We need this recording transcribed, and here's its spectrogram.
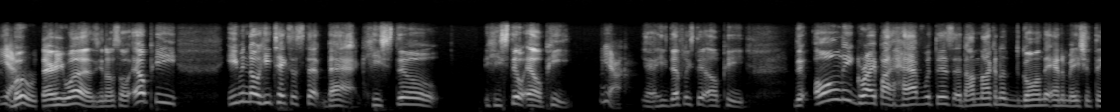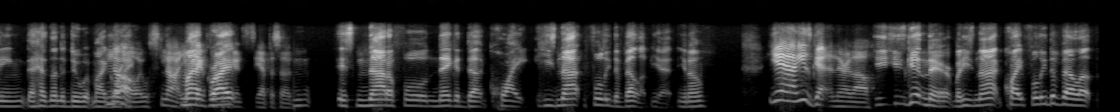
Yeah, boom, there he was. You know, so LP, even though he takes a step back, he's still he's still LP. yeah. Yeah, he's definitely still LP. The only gripe I have with this, and I'm not gonna go on the animation thing that has nothing to do with my gripe. No, it's not. You My can't gripe- against the episode. It's not a full Negaduck quite. He's not fully developed yet, you know? Yeah, he's getting there though. he, he's getting there, but he's not quite fully developed.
